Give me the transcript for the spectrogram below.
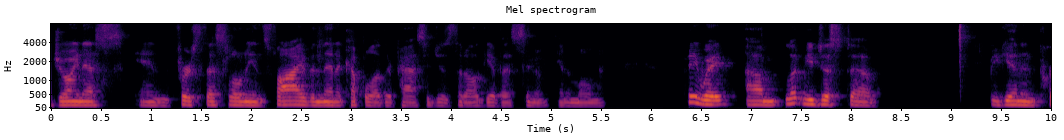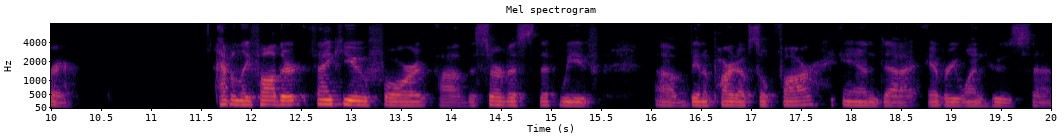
join us in First Thessalonians 5 and then a couple other passages that I'll give us in a, in a moment. Anyway, um, let me just uh, begin in prayer. Heavenly Father, thank you for uh, the service that we've uh, been a part of so far and uh, everyone who's uh,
